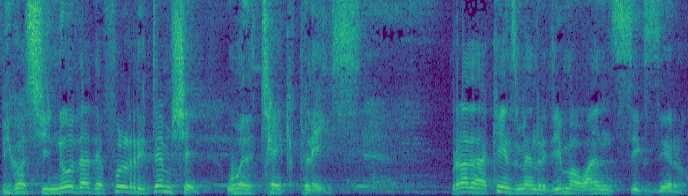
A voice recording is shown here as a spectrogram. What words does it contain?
because she knew that the full redemption will take place. Brother Kinsman Redeemer 160.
